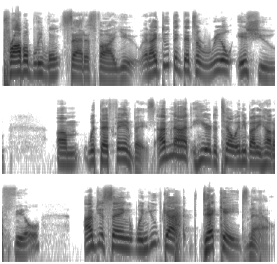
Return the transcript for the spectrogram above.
probably won't satisfy you. And I do think that's a real issue um, with that fan base. I'm not here to tell anybody how to feel. I'm just saying when you've got decades now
